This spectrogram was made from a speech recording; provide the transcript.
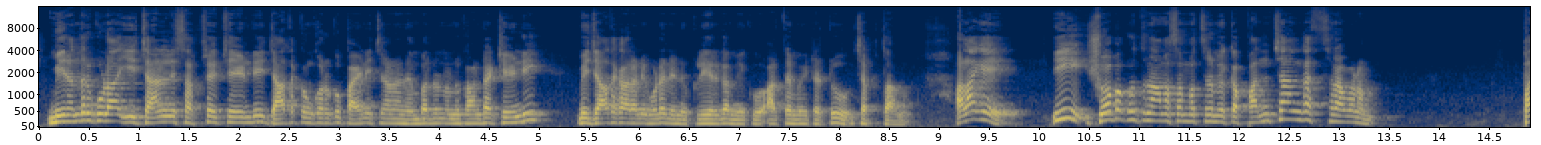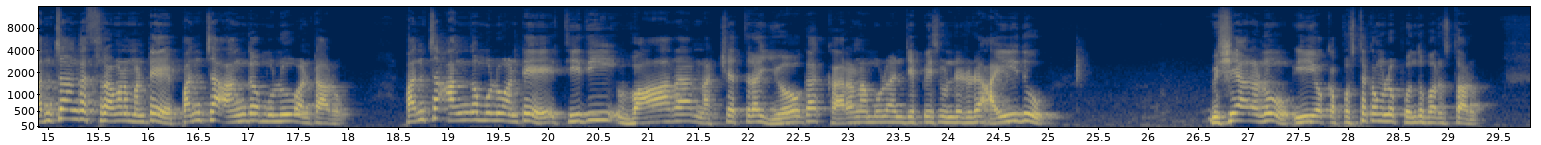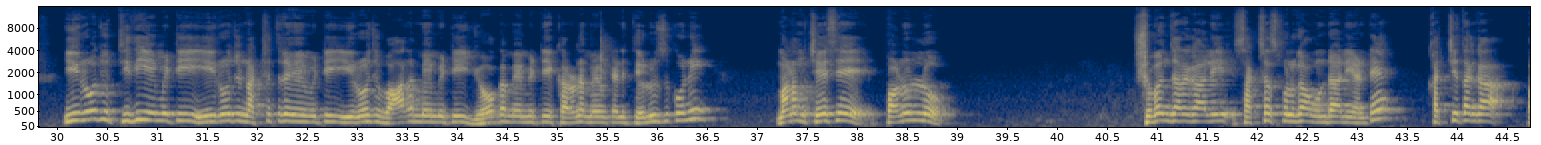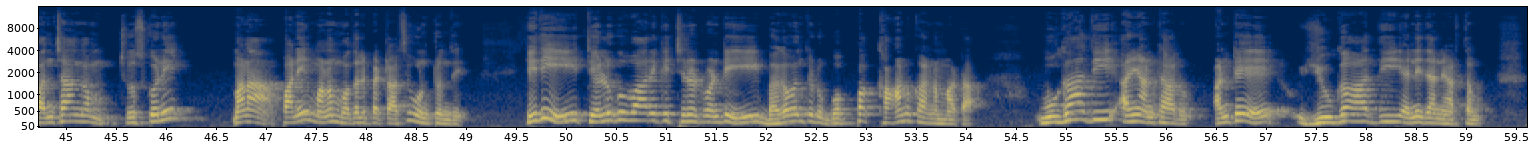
మీరందరూ కూడా ఈ ఛానల్ని సబ్స్క్రైబ్ చేయండి. జాతకం కొరకు పైన ఇచ్చిన నా నెంబర్ను నన్ను కాంటాక్ట్ చేయండి. మీ జాతకాలని కూడా నేను క్లియర్గా మీకు అర్థమయ్యేటట్టు చెప్తాను. అలాగే ఈ శోభకృత నామ సంవత్సరం యొక్క పంచాంగ శ్రవణం. పంచాంగ శ్రవణం అంటే పంచ అంగములు అంటారు. పంచ అంగములు అంటే తిది వార నక్షత్ర యోగ కరణములు అని చెప్పేసి ఉండేటువంటి ఐదు విషయాలను ఈ యొక్క పుస్తకంలో పొందుపరుస్తారు. ఈరోజు తిథి ఏమిటి? ఈరోజు నక్షత్రం ఏమిటి? ఈరోజు వారం ఏమిటి? యోగం ఏమిటి? కరణం ఏమిటి? అని తెలుసుకొని మనం చేసే పనుల్లో శుభం జరగాలి సక్సెస్ఫుల్గా ఉండాలి అంటే ఖచ్చితంగా పంచాంగం చూసుకొని మన పని మనం మొదలు పెట్టాల్సి ఉంటుంది. ఇది తెలుగు వారికి ఇచ్చినటువంటి భగవంతుడు గొప్ప కానుక అన్నమాట. ఉగాది అని అంటారు. అంటే యుగాది అని దాని అర్థం.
